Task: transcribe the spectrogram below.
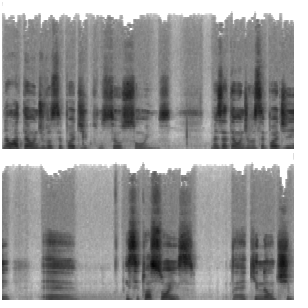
Não até onde você pode ir com seus sonhos, mas até onde você pode ir é, em situações né, que não te,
